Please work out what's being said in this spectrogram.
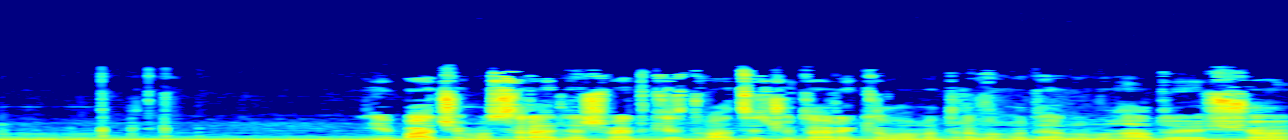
М, І бачимо середня швидкість 24 км на годину. Нагадую, що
